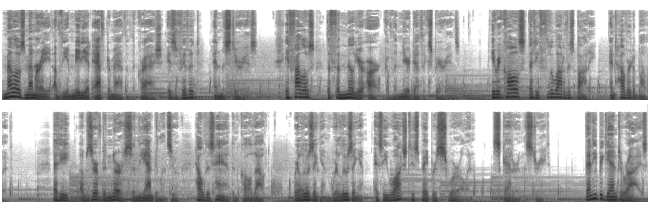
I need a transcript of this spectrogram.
Mello's memory of the immediate aftermath of the crash is vivid and mysterious. It follows the familiar arc of the near death experience. He recalls that he flew out of his body and hovered above it, that he observed a nurse in the ambulance who held his hand and called out, We're losing him, we're losing him, as he watched his papers swirl and scatter in the street. Then he began to rise,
